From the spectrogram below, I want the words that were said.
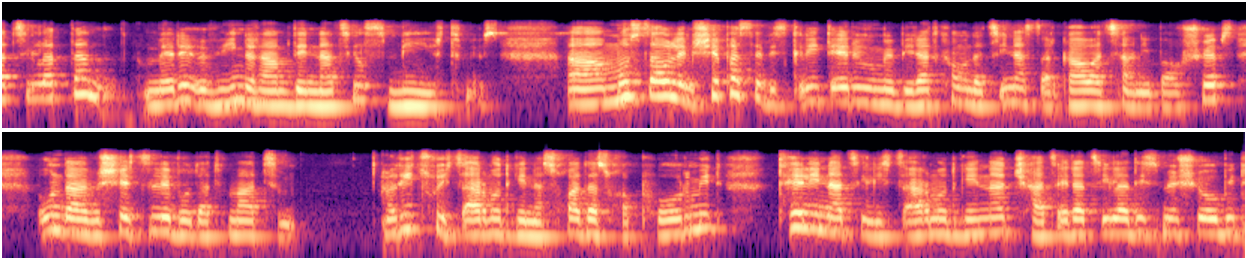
ნაწილად და მე ვინ რამდენ ნაწილს მიირთმევს. აა მოსწავლემ შეფასების კრიტერიუმები, რა თქმა უნდა, წინასწარ გავაცანი ბავშვებს, უნდა შეძლებოდათ მათ რიცხვის წარმოქმნა სხვადასხვა ფორმით, მთელი ნაწილის წარმოქმნა, ჩაწერა წილადის მეშვეობით,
